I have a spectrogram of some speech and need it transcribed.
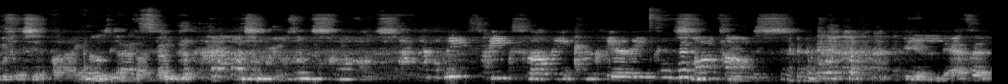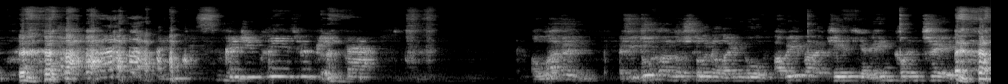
You can see the parallel. Using smarts. Please speak slowly and clearly. Smart tops. Eleven. Could you please repeat that? Eleven. If you don't understand the lingo, away back here to your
